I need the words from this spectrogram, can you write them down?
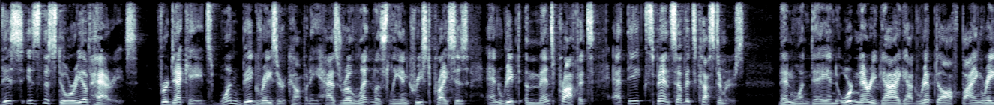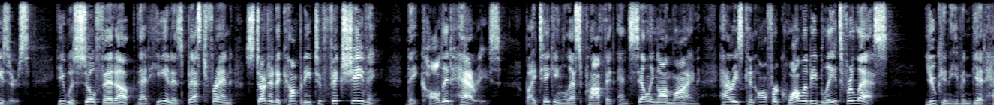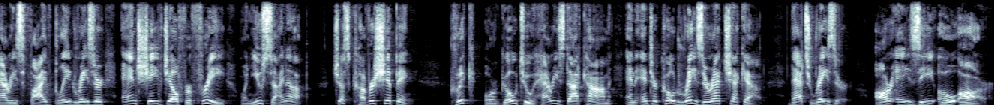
This is the story of Harry's. For decades, one big razor company has relentlessly increased prices and reaped immense profits at the expense of its customers. Then one day, an ordinary guy got ripped off buying razors. He was so fed up that he and his best friend started a company to fix shaving. They called it Harry's. By taking less profit and selling online, Harry's can offer quality blades for less. You can even get Harry's 5 blade razor and shave gel for free when you sign up. Just cover shipping. Click or go to harrys.com and enter code RAZOR at checkout. That's RAZOR, R A Z O R.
